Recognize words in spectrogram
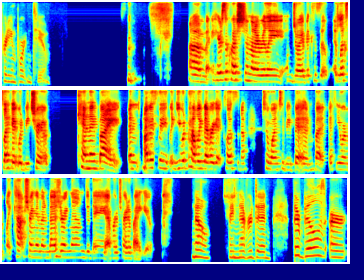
pretty important too. Um, here's a question that I really enjoy because it, it looks like it would be true. Can they bite? And obviously, like you would probably never get close enough to one to be bitten, but if you were like capturing them and measuring them, did they ever try to bite you? No, they never did. Their bills are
